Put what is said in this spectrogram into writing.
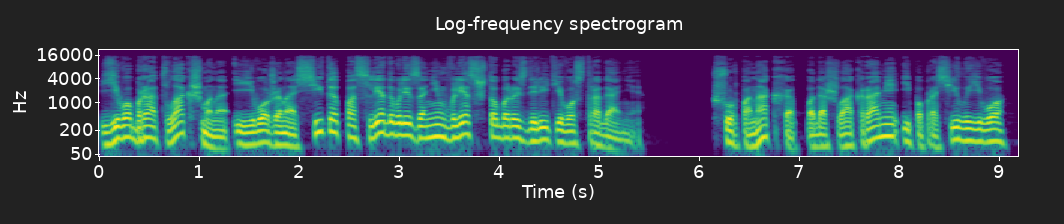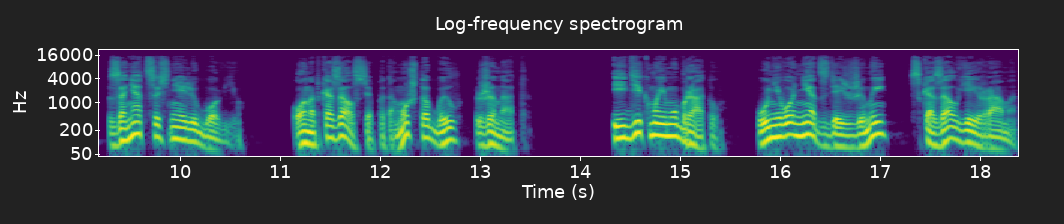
Его брат Лакшмана и его жена Сита последовали за ним в лес, чтобы разделить его страдания. Шурпанакха подошла к Раме и попросила его заняться с ней любовью. Он отказался, потому что был женат. «Иди к моему брату. У него нет здесь жены», — сказал ей Рама.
